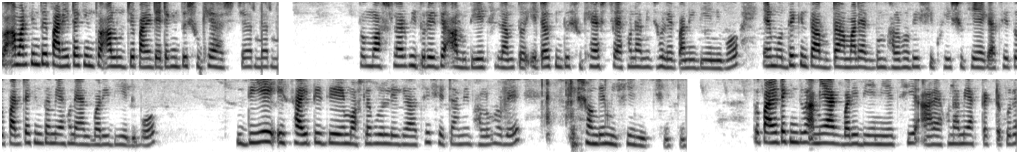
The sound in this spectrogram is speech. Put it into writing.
তো আমার কিন্তু এই পানিটা কিন্তু আলুর যে পানিটা, এটা কিন্তু শুকিয়ে আসছে আর তো মশলার ভিতরে যে আলু দিয়েছিলাম, তো এটাও কিন্তু শুকিয়ে আসছে। এখন আমি ঝোলের পানি দিয়ে নিব। এর মধ্যে কিন্তু আলুটা আমার একদম ভালোভাবে শুকিয়ে শুকিয়ে গেছে। তো পানিটা কিন্তু আমি এখন একবারই দিয়ে দিব। দিয়ে এই সাইডে যে মশলাগুলো লেগে আছে, সেটা আমি ভালোভাবে এর সঙ্গে মিশিয়ে নিচ্ছি। তো পানিটা কিন্তু আমি একবারই দিয়ে নিয়েছি। আর এখন আমি একটা একটা করে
